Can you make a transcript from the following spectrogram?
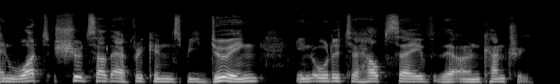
and what should South Africans be doing in order to help save their own country?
